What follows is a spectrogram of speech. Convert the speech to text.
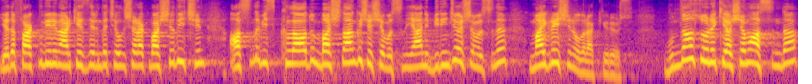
ya da farklı veri merkezlerinde çalışarak başladığı için aslında biz cloud'un başlangıç aşamasını yani birinci aşamasını migration olarak görüyoruz. Bundan sonraki aşama aslında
